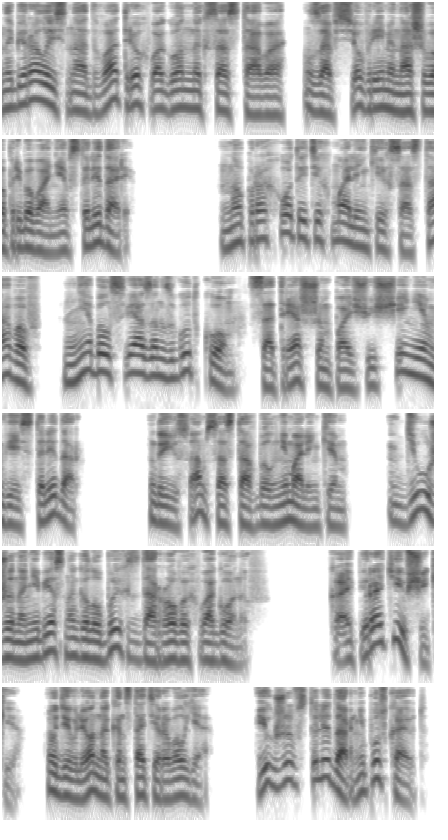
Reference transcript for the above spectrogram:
набиралось на два трехвагонных состава за все время нашего пребывания в Столидаре. Но проход этих маленьких составов не был связан с гудком, сотрясшим по ощущениям весь Столидар. Да и сам состав был немаленьким. Дюжина небесно-голубых здоровых вагонов. «Кооперативщики», — удивленно констатировал я. «Их же в Столидар не пускают».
